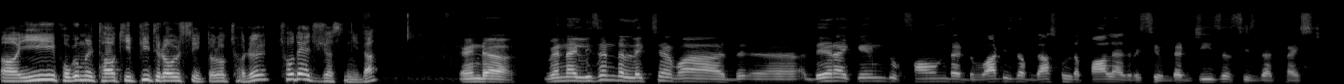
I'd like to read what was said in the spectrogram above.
어, 이 복음을 더 깊이 들어올 수 있도록 저를 초대해 주셨습니다. And uh, when I listened the lecture, uh, the, uh, there I came to found that what is the gospel that Paul has received, that Jesus is the Christ.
